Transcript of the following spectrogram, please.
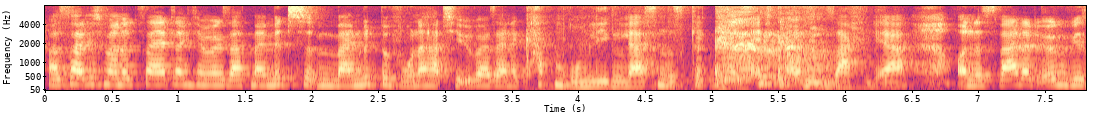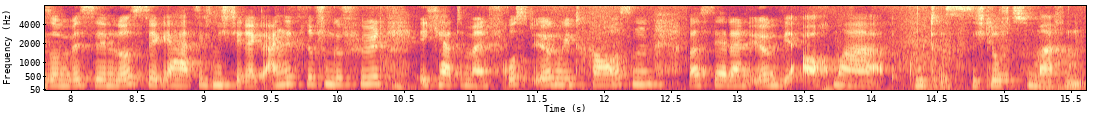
was hatte ich mal eine Zeit lang? Ich habe mir gesagt, mein, Mit, mein Mitbewohner hat hier überall seine Kappen rumliegen lassen. Das geht mir halt echt auf den Sack, ja. Und es war dann irgendwie so ein bisschen lustig. Er hat sich nicht direkt angegriffen gefühlt. Ich hatte meinen Frust irgendwie draußen, was ja dann irgendwie auch mal gut ist, sich Luft zu machen.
